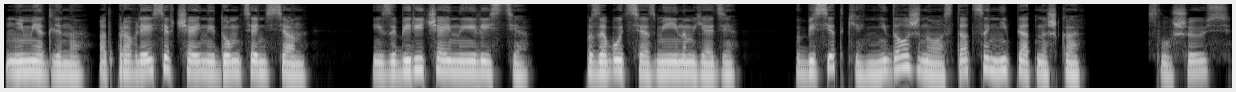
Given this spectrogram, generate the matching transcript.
Немедленно отправляйся в чайный дом Тяньсян и забери чайные листья. Позаботься о змеином яде. В беседке не должно остаться ни пятнышка. Слушаюсь.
